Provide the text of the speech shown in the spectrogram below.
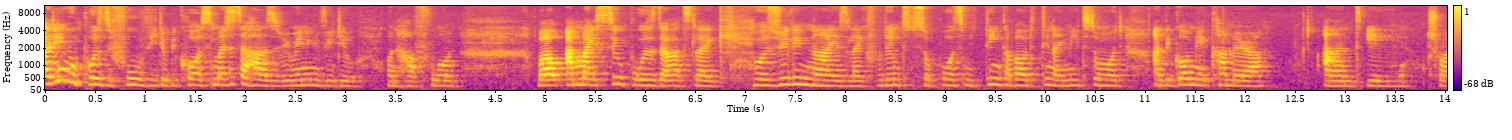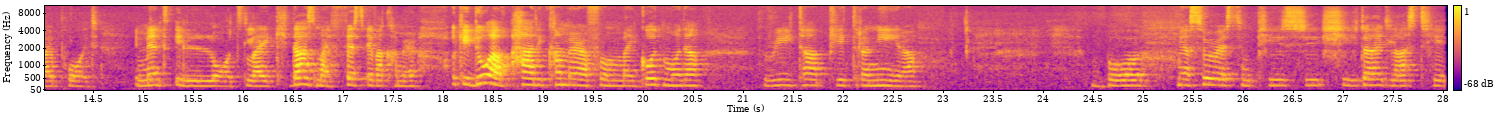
i didn't even post the full video because my sister has the remaining video on her phone but I might still post that like it was really nice like for them to support me think about the thing I need so much. And they got me a camera and a tripod. It meant a lot. Like that's my first ever camera. Okay though I've had a camera from my godmother Rita Pietranera. But may so rest in peace? She, she died last year.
